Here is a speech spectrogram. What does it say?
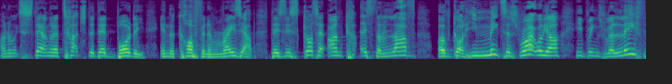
I'm going to I'm going to touch the dead body in the coffin and raise it up. There's this God said, I'm, it's the love of God. He meets us right where we are. He brings relief.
